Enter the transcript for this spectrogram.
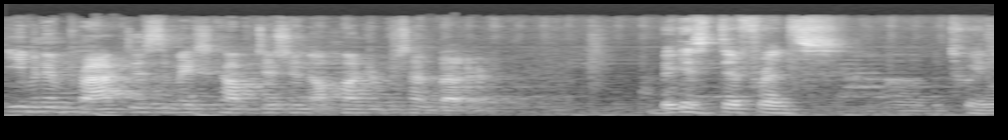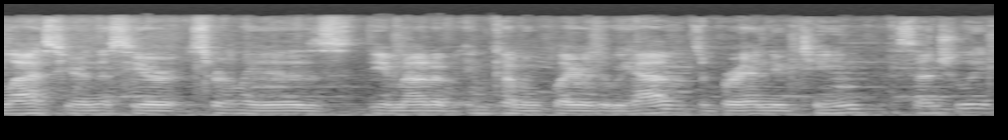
even in practice, it makes the competition 100% better. biggest difference uh, between last year and this year certainly is the amount of incoming players that we have. It's a brand new team, essentially.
